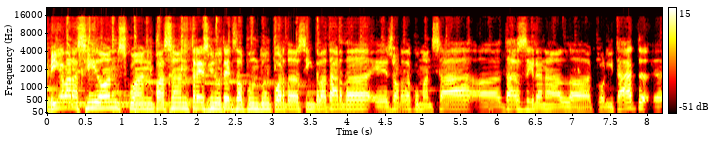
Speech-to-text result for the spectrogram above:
Vinga, ara sí, doncs, quan passen 3 minutets del punt d'un quart de 5 de la tarda, és hora de començar a desgranar l'actualitat eh,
